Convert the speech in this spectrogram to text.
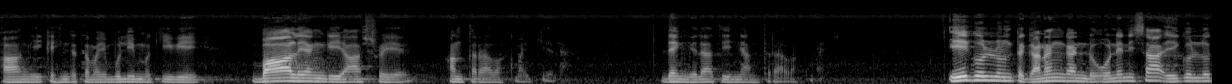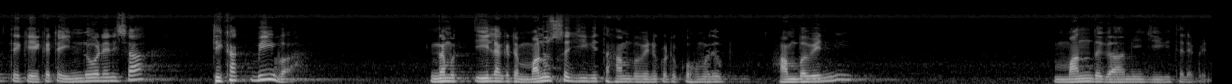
ආං ඒක හින්ද තමයි මුලින්ම කිවේ බාලයන්ගේ ආශ්‍රය අන්තරාවක්මයි කියලා. දැන් වෙලා තියන්නේ අන්තරාවක්මයි. ඒගොල්ලුන්ට ගණන්ගණ්ඩ ඕන නිසා ඒගොල්ලොත් එක එකට ඉන්ඩෝන නිසා ටිකක් බීවා. නමුත් ඊළඟට මනුස්ස ජීවිත හම්බ වෙනකොට කොහොමද හම්බ වෙන්නේ මන්දගාමී ජීවිත ලැබෙන.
